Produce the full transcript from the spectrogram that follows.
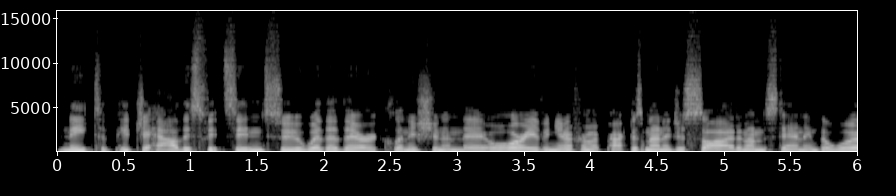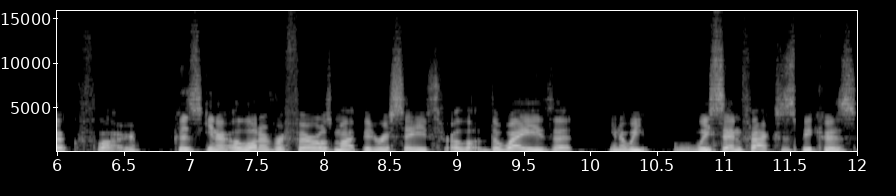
need to picture how this fits into whether they're a clinician and they're, or even, you know, from a practice manager side and understanding the workflow, because you know a lot of referrals might be received through the way that you know we we send faxes because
